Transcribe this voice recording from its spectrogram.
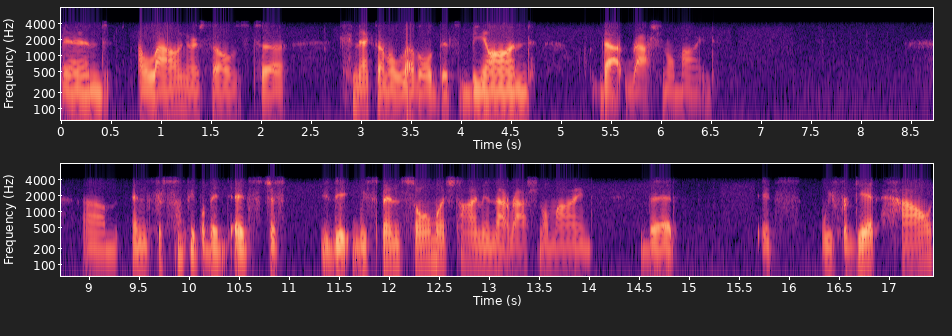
and allowing ourselves to connect on a level that's beyond that rational mind. Um, and for some people, they, it's just they, we spend so much time in that rational mind that it's we forget how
